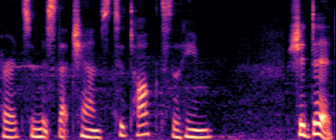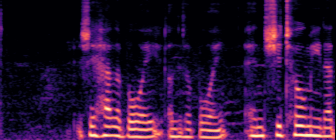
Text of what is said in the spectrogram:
her to miss that chance to talk to him. She did. She had a boy, a little boy, and she told me that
